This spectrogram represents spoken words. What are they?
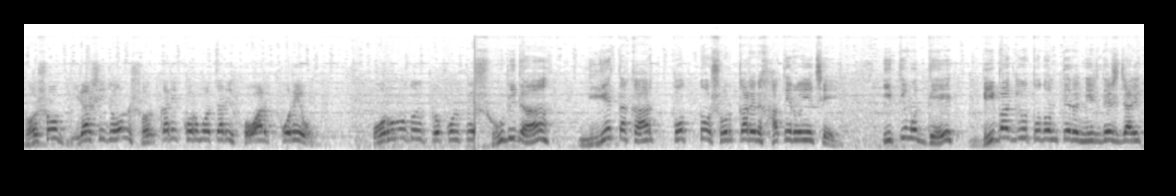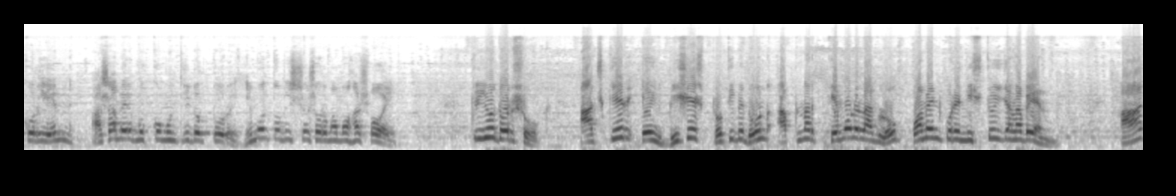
ছশো বিরাশি জন সরকারি কর্মচারী হওয়ার পরেও অরুণোদয় প্রকল্পের সুবিধা নিয়ে থাকার তথ্য সরকারের হাতে রয়েছে। ইতিমধ্যে বিভাগীয় তদন্তের নির্দেশ জারি করলেন আসামের মুখ্যমন্ত্রী ডক্টর হিমন্ত বিশ্ব শর্মা মহাশয়। প্রিয় দর্শক আজকের এই বিশেষ প্রতিবেদন আপনার কেমন লাগল কমেন্ট করে নিশ্চয়ই জানাবেন। আর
